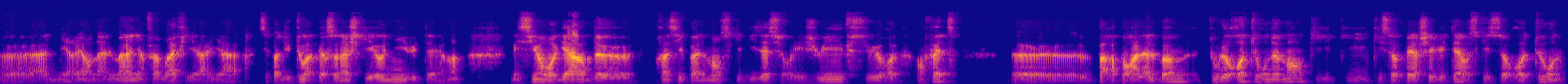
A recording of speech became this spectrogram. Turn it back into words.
admiré en Allemagne. Enfin bref, il y a, c'est pas du tout un personnage qui est honni, Luther. Hein. Mais si on regarde principalement ce qu'il disait sur les Juifs, sur, en fait, euh, par rapport à l'album, tout le retournement qui, qui, qui s'opère chez Luther, lorsqu'il se retourne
